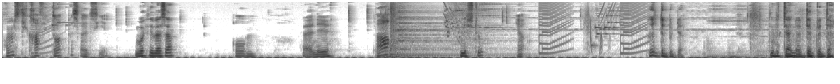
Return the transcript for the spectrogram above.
Warum ist die Grafik dort besser als hier? Wo ist die besser? Oben. Äh, nee. Ah. Nicht du? Ja. Bitte, bitte. Mit deiner da.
